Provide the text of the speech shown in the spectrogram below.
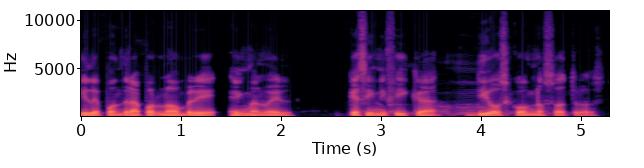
y le pondrá por nombre Emmanuel, que significa Dios con nosotros.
